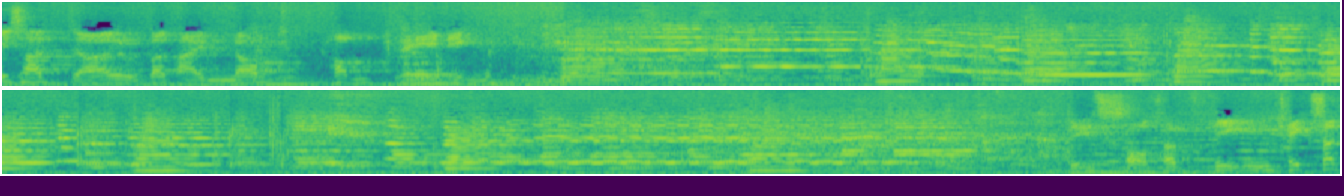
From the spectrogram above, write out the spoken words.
Monkeys are dull, but I'm not complaining. This sort of thing takes a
